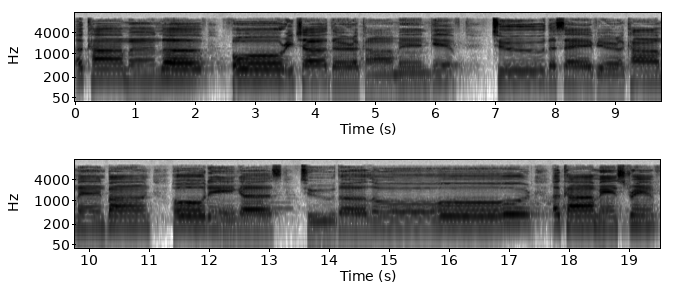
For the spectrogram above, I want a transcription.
A common love for each other, a common gift to the Savior, a common bond holding us to the Lord, a common strength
